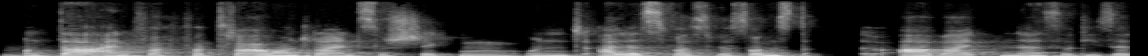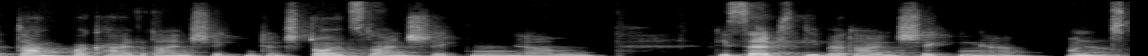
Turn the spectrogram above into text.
hm. und da einfach Vertrauen reinzuschicken und alles, was wir sonst arbeiten, ne, so diese Dankbarkeit reinschicken, den Stolz reinschicken, ähm, die Selbstliebe reinschicken. Ja. Und, ja.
